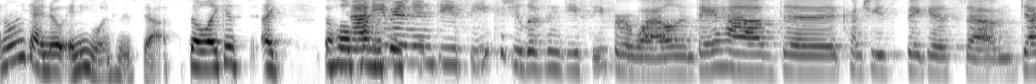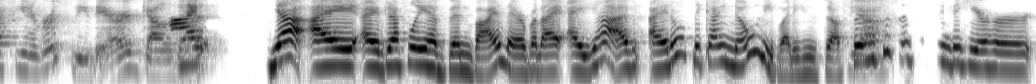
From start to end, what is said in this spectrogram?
I don't think I know anyone who's deaf. So like it's like the whole not even in DC because you lived in DC for a while, and they have the country's biggest um, deaf university there, Gallaudet. I, yeah, I I definitely have been by there, but I, I yeah I, I don't think I know anybody who's deaf. So yeah. it was just interesting to hear her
